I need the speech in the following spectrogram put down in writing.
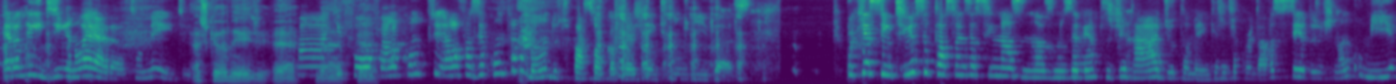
Era Neidinha, não era? Tinha Neide? Acho que era Neide, é. Ai, que fofa. Ela, ela fazia contrabando de paçoca pra gente no Midas. Porque, assim, tinha situações assim nas, nas, nos eventos de rádio também, que a gente acordava cedo, a gente não comia,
